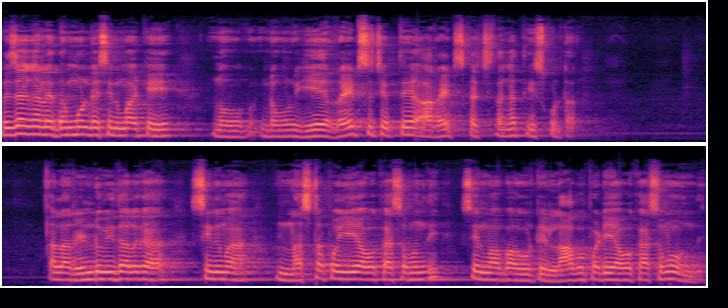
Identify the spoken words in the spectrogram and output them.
నిజంగానే దమ్ముండే సినిమాకి నువ్వు నువ్వు ఏ రైట్స్ చెప్తే ఆ రైట్స్ ఖచ్చితంగా తీసుకుంటారు. అలా రెండు విధాలుగా సినిమా నష్టపోయే అవకాశం ఉంది సినిమా బాగుంటే లాభపడే అవకాశము ఉంది.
